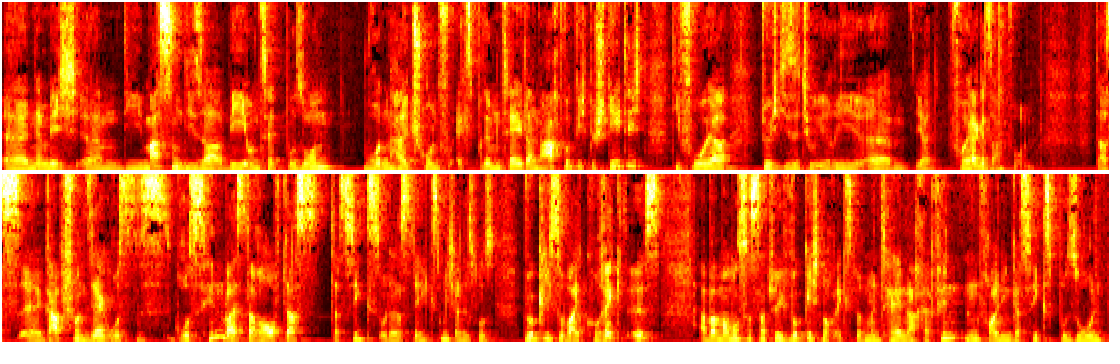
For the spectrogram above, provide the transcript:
äh, nämlich ähm, die Massen dieser W- und Z-Bosonen wurden halt schon experimentell danach wirklich bestätigt, die vorher durch diese Theorie ähm, ja, vorhergesagt wurden. Das äh, gab schon sehr großes, großes Hinweis darauf, dass das Higgs oder dass der Higgs-Mechanismus wirklich soweit korrekt ist. Aber man muss das natürlich wirklich noch experimentell nachher finden, vor allen Dingen das Higgs-Boson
